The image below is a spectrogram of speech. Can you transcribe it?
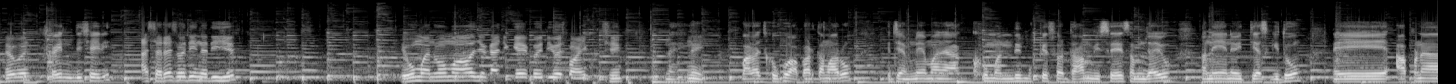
બરાબર કઈ નદી છે એની આ સરસ્વતી નદી છે એવું માનવામાં આવે છે કે આ જગ્યાએ કોઈ દિવસ પાણી ખૂટશે? નહીં નહીં. મહારાજ, ખૂબ ખૂબ આભાર તમારો કે જેમને મને આખું મંદિર મુક્તેશ્વર ધામ વિશે સમજાયું અને એનો ઇતિહાસ કીધો. એ આપણા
